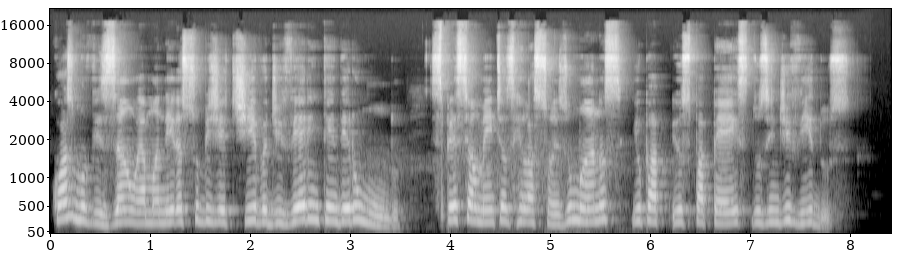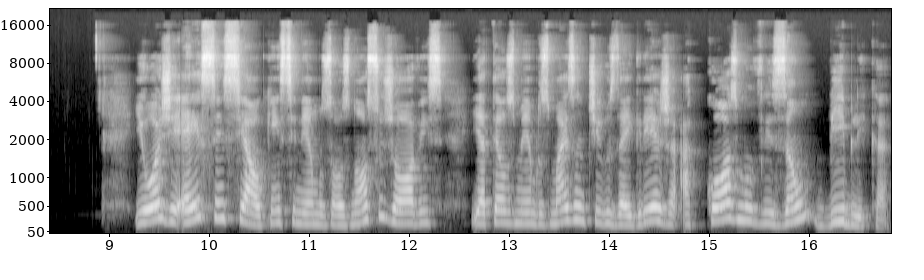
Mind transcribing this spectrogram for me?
Cosmovisão é a maneira subjetiva de ver e entender o mundo, especialmente as relações humanas e, os papéis dos indivíduos. E hoje é essencial que ensinemos aos nossos jovens e até os membros mais antigos da igreja a cosmovisão bíblica,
